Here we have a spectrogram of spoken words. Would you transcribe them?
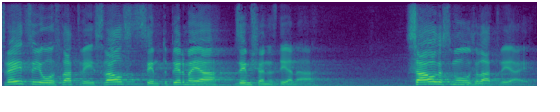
Sveicu jūs Latvijas valsts 101. dzimšanas dienā! Saules mūžu Latvijai!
